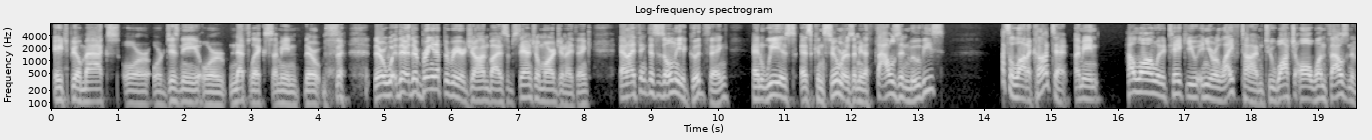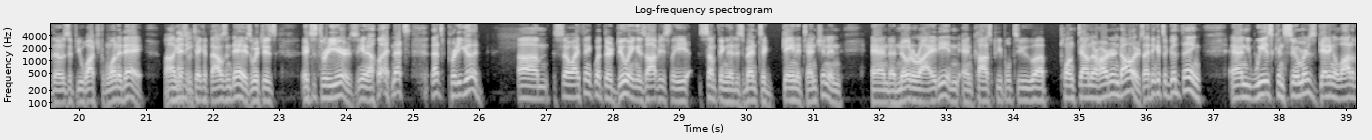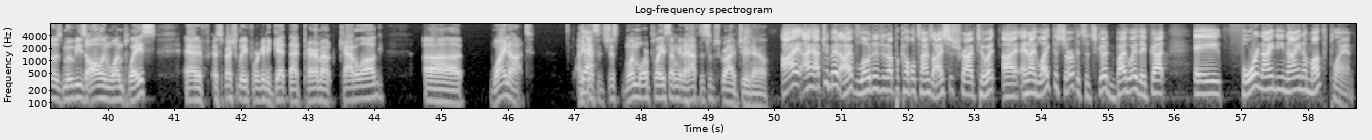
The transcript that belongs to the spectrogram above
HBO Max or or Disney or Netflix. I mean, they're they're they're they're bringing up the rear, John, by a substantial margin. I think, and I think this is only a good thing. And we as as consumers, I mean, a thousand movies, that's a lot of content. I mean, how long would it take you in your lifetime to watch all 1,000 of those if you watched one a day? Well, I Many. guess it would take a thousand days, which is it's three years, you know, and that's that's pretty good. Um, so I think what they're doing is obviously something that is meant to gain attention and and uh, notoriety and and cause people to uh, plunk down their hard-earned dollars. I think it's a good thing, and we as consumers getting a lot of those movies all in one place, and if especially if we're going to get that Paramount catalog, uh, why not? I Yeah. guess it's just one more place I'm going to have to subscribe to now. I, I have to admit, I've loaded it up a couple times. I subscribe to it, uh, and I like the service. It's good. And by the way, they've got a four ninety nine a month plan.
